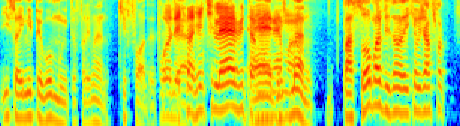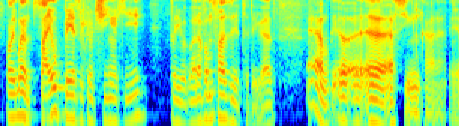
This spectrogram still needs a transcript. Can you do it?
isso aí me pegou muito. Eu falei, mano, que foda. tá Pô, ligado? deixa a gente leve também, é, né, deixa- mano? mano, passou uma visão ali que eu já fa- falei, mano, saiu o peso que eu tinha aqui. Falei, agora vamos fazer, tá ligado? É, eu- eu- é, assim, cara, é,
